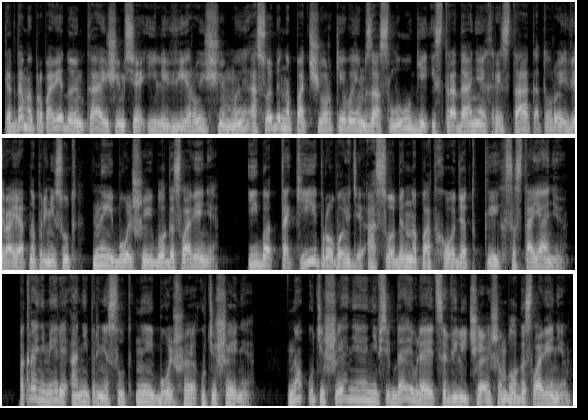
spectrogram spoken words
когда мы проповедуем кающимся или верующим, мы особенно подчеркиваем заслуги и страдания Христа, которые, вероятно, принесут наибольшие благословения. Ибо такие проповеди особенно подходят к их состоянию. По крайней мере, они принесут наибольшее утешение. Но утешение не всегда является величайшим благословением.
